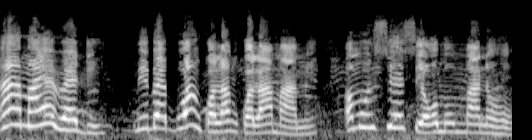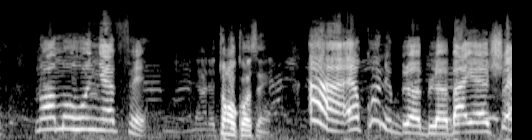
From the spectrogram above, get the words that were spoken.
Am I ready? mebɛboa nkɔla nkɔla maame ɔmo nsiesie ɔmo mma no ho na ɔmo ho nyɛ fɛ tɔn kɔ sɛn a ɛkɔ ne blɔblɔ ba yɛhwɛ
